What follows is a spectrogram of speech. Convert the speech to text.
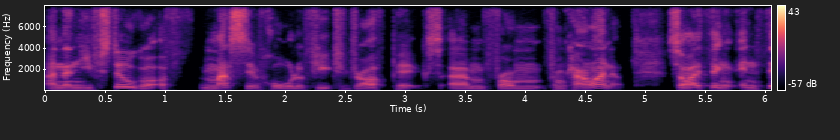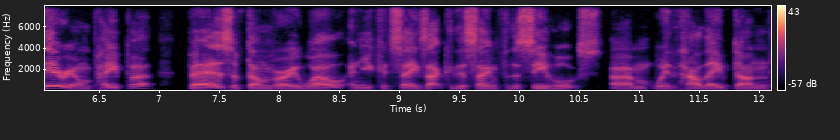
And then you've still got a f- massive haul of future draft picks um, from from Carolina. So I think, in theory, on paper, Bears have done very well, and you could say exactly the same for the Seahawks um, with how they've done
